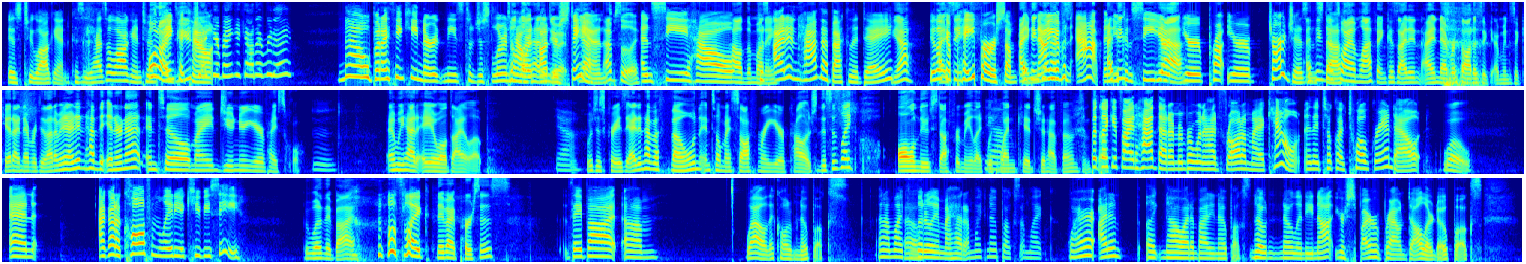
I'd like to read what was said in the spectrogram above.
is to log in because he has a login to his hold on. bank Do you account check your bank account every day no but i think he ner- needs to just learn to how learn it how understand Yeah, absolutely. and see how How the money- i didn't have that back in the day Yeah, You're like I a see- paper or something. think now you have an app and I you can see your yeah. your pro- your charges. I think stuff. that's why I'm laughing because I didn't. I never thought as a. I mean, as a kid, I never did that. I mean, I didn't have the internet until my junior year of high school, Mm. and we had AOL dial-up, Yeah. which is crazy. I didn't have a phone until my sophomore year of college. This is like all new stuff for me. Like with Yeah. when kids should have phones and But stuff. like if I'd had that, I remember when I had fraud on my account and they took like twelve grand out, whoa, and I got a call from the lady at QVC. but what did they buy? I was like, they buy purses. they bought um, wow, they called them notebooks, and I'm like Oh. literally in my head, I'm like notebooks. I'm like, why are I didn't like no, I didn't buy any notebooks. No, no, Lindi, not your spiral Brown dollar notebooks,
